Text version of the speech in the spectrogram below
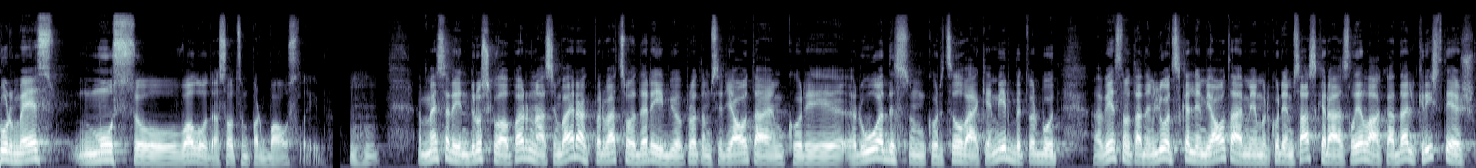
kur mēs mūsu valodā saucam par bauslību. Mm -hmm. Mēs arī drusku vēl parunāsim vairāk par veco derību, jo, protams, ir jautājumi, kuri rodas un kuri cilvēkiem ir. Bet varbūt viens no tādiem ļoti skaļiem jautājumiem, ar kuriem saskarās lielākā daļa kristiešu,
